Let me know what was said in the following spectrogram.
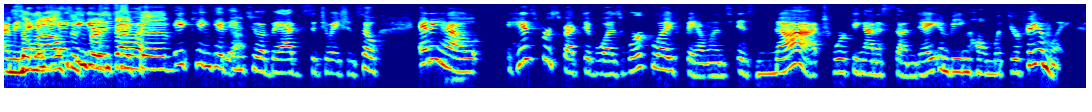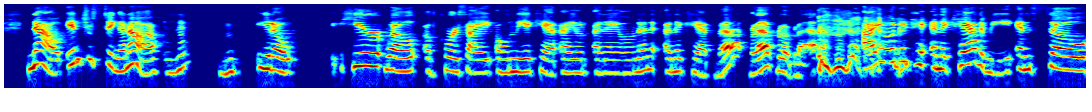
I mean, someone it, else's it can get perspective. Into a, it can get yeah. into a bad situation. So, anyhow, his perspective was work life balance is not working on a Sunday and being home with your family. Now, interesting enough, mm-hmm. you know, here, well, of course, I own the academy, I own, and I own an, an academy, blah, blah, blah. I own a, an academy. And so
